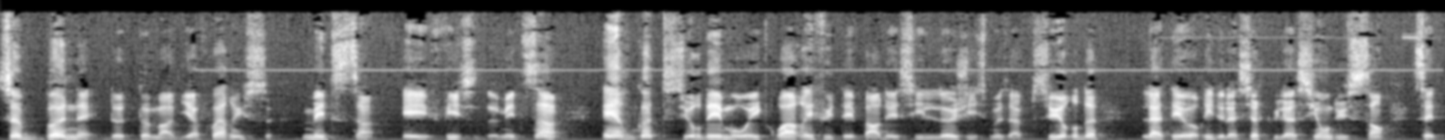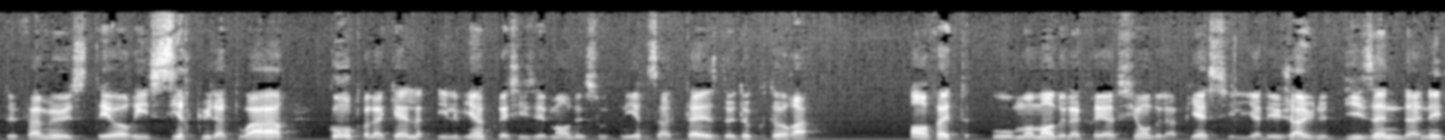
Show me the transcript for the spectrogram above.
Ce bonnet de Thomas Diafoirus, médecin et fils de médecin, ergote sur des mots et croit réfuter par des syllogismes absurdes la théorie de la circulation du sang, cette fameuse théorie circulatoire contre laquelle il vient précisément de soutenir sa thèse de doctorat. En fait, au moment de la création de la pièce, il y a déjà une dizaine d'années,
